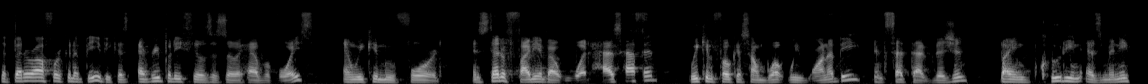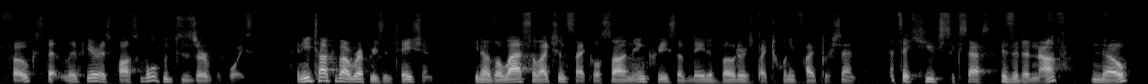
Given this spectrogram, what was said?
the better off we're going to be because everybody feels as though they have a voice and we can move forward. Instead of fighting about what has happened, we can focus on what we want to be and set that vision by including as many folks that live here as possible who deserve a voice. And you talk about representation. You know, the last election cycle saw an increase of Native voters by 25%. That's a huge success. Is it enough? No,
